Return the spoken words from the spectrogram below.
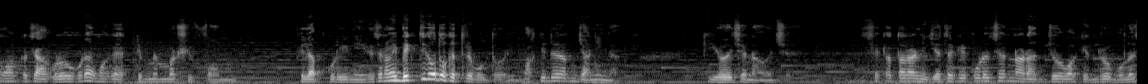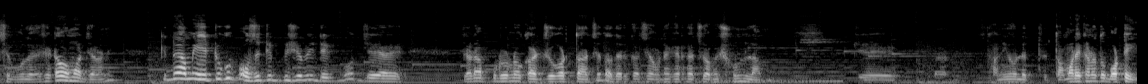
আমার কাছে আগ্রহ করে আমাকে active membership form fill up করিয়ে নিয়ে গেছেন। আমি ব্যক্তিগত ক্ষেত্রে বলতে পারি, বাকিদের আমি জানি না কি হয়েছে, না হয়েছে। সেটা তারা নিজে থেকে করেছেন না রাজ্য বা কেন্দ্র বলেছে বলে, সেটাও আমার জানা নেই। কিন্তু আমি এটুকু পজিটিভ হিসেবেই দেখব যে যারা পুরনো কার্যকর্তা আছে, তাদের কাছে, অনেকের কাছে আমি শুনলাম যে স্থানীয় নেতৃত্ব, আমার এখানে তো বটেই।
